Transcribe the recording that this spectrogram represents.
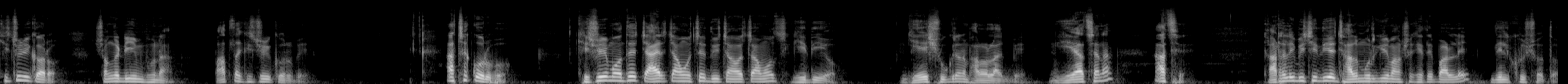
খিচুড়ি করো। সঙ্গে ডিম ভুনা। পাতলা খিচুড়ি করবে। আচ্ছা করব। খিচুড়ির মধ্যে চায়ের চামচে দুই চামচ চামচ ঘি দিও। ঘিয়ে সুগ্রান ভালো লাগবে। ঘি আছে না? আছে। কাঁঠালি বিচি দিয়ে ঝাল মুরগির মাংস খেতে পারলে দিল খুশ হতো।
